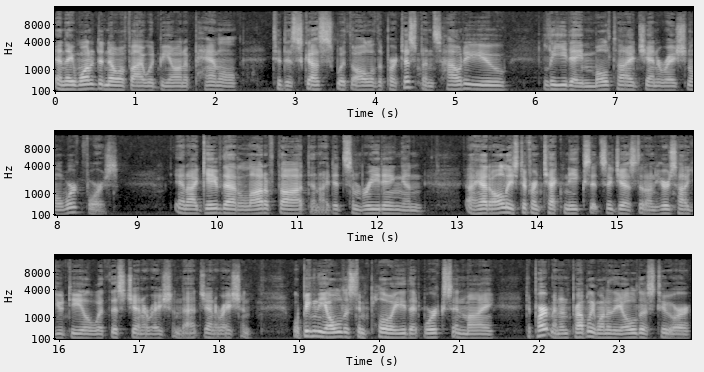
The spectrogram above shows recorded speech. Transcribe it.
and they wanted to know if I would be on a panel to discuss with all of the participants how do you lead a multi generational workforce. And I gave that a lot of thought, and I did some reading, and I had all these different techniques that suggested on here's how you deal with this generation, that generation. Well, being the oldest employee that works in my department, and probably one of the oldest who are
